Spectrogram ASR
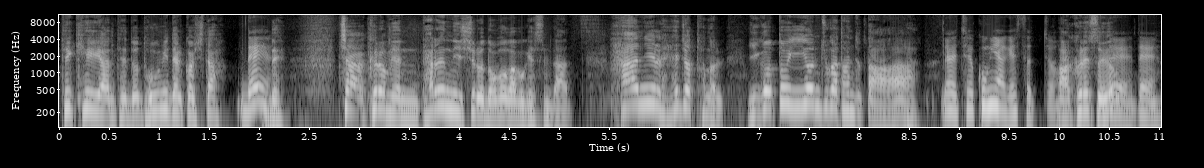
TK한테도 도움이 될 것이다. 네. 네. 자, 그러면 다른 이슈로 넘어가 보겠습니다. 한일 해저 터널 이것도 이현주가 던졌다. 네, 제가 공약했었죠. 아, 그랬어요? 네, 네.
